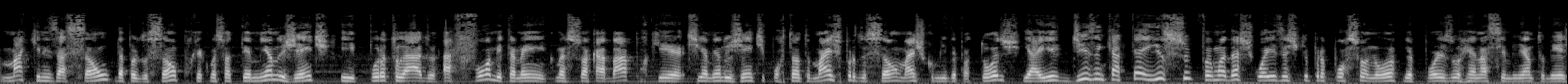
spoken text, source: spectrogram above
maquinização da produção, porque começou a ter menos gente e, por outro lado, a fome também começou a acabar porque tinha menos gente, portanto, mais produção, mais comida para todos. E aí dizem que até isso foi uma das coisas que proporcionou depois o renascimento mesmo,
